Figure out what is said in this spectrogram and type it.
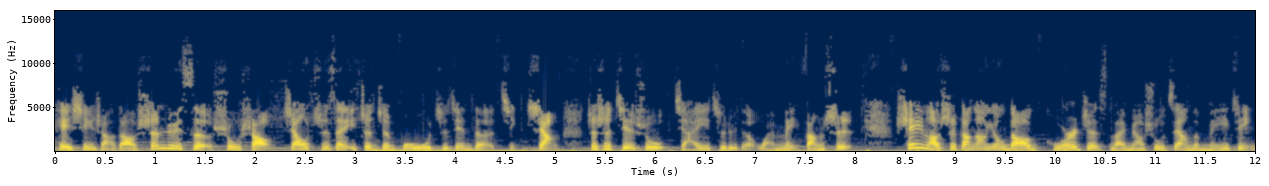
可以欣赏到深绿色树梢交织在一阵阵薄雾之间的景象，这是结束嘉义之旅的完美方式。Shane 老师刚刚用到 gorgeous 来描述这样的美景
